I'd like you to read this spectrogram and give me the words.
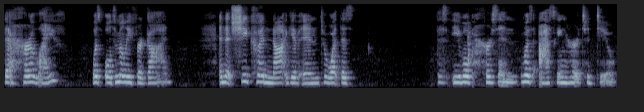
that her life was ultimately for God and that she could not give in to what this this evil person was asking her to do.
